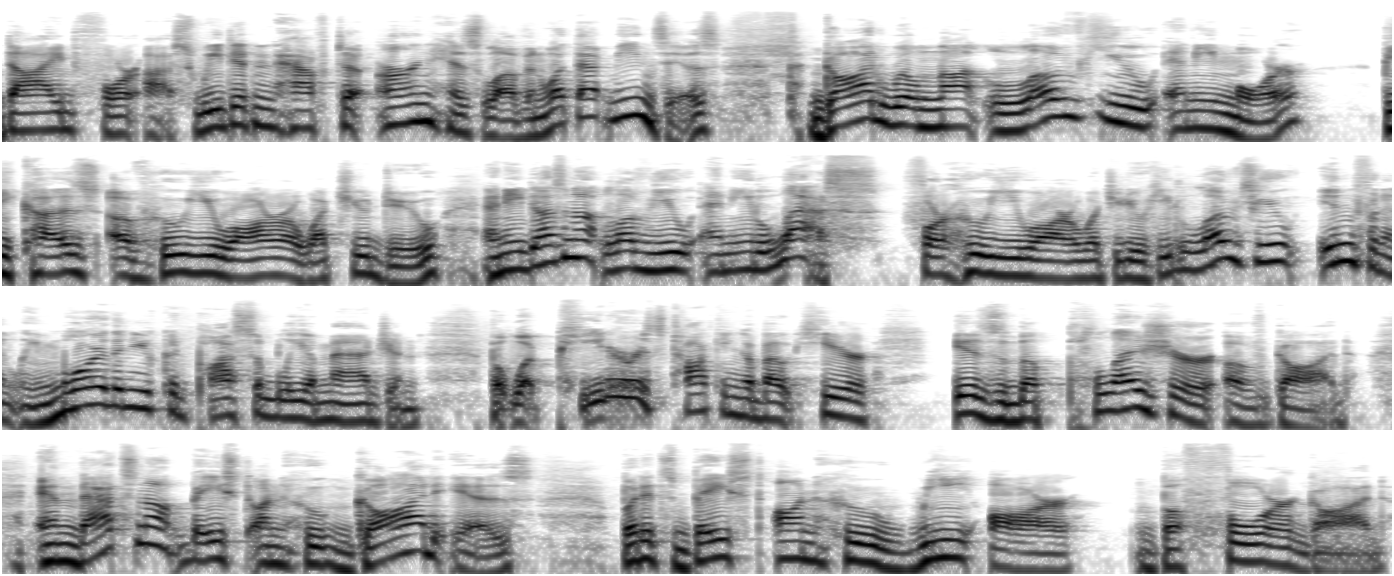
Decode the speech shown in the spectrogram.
died for us. We didn't have to earn his love. And what that means is God will not love you anymore because of who you are or what you do. And he does not love you any less for who you are or what you do. He loves you infinitely, more than you could possibly imagine. But what Peter is talking about here is the pleasure of God. And that's not based on who God is, but it's based on who we are before God.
